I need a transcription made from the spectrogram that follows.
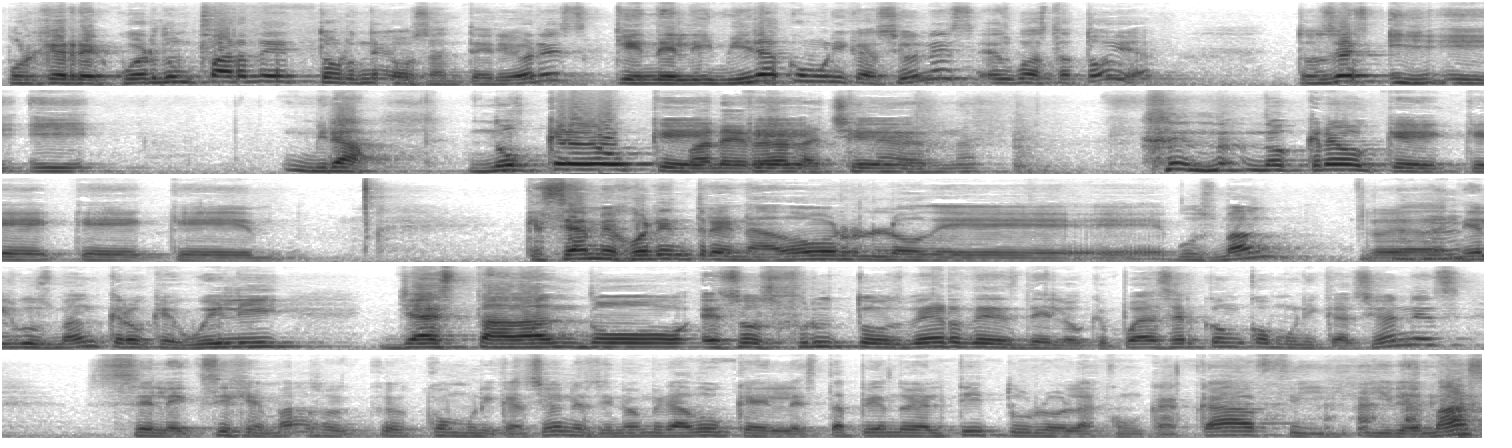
Porque recuerdo un par de torneos anteriores, quien elimina comunicaciones es Guastatoya. Entonces, y, y- y, mira, no creo que... Vale, que- la China, que- no, no creo que, que- que- que- que sea mejor entrenador lo de eh, Guzmán, lo de Daniel Guzmán. Creo que Willy ya está dando esos frutos verdes de lo que puede hacer con comunicaciones. Se le exige más o- co- comunicaciones. Si no, mira, Duque le está pidiendo ya el título, la CONCACAF y, y demás.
